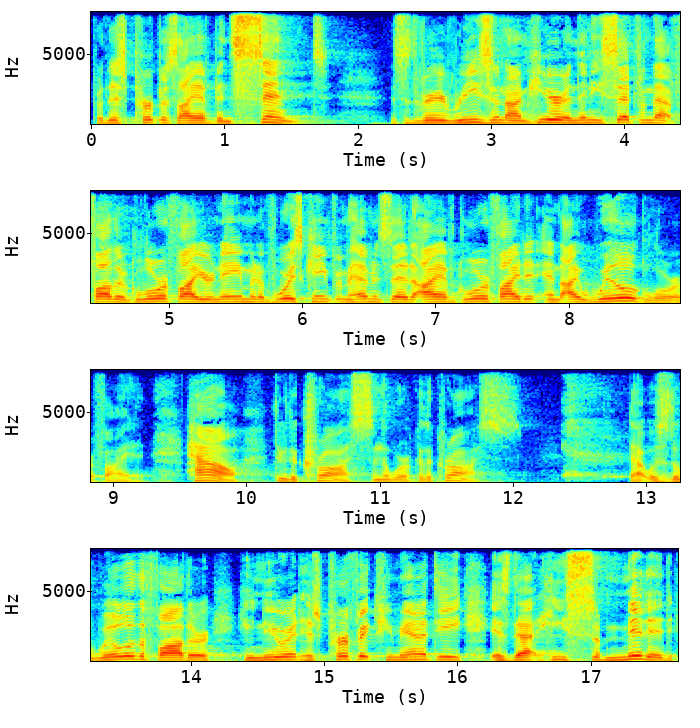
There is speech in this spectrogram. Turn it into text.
for this purpose I have been sent. This is the very reason I'm here. And then he said from that, Father, glorify your name. And a voice came from heaven and said, I have glorified it and I will glorify it. How? Through the cross and the work of the cross. That was the will of the Father. He knew it. His perfect humanity is that he submitted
